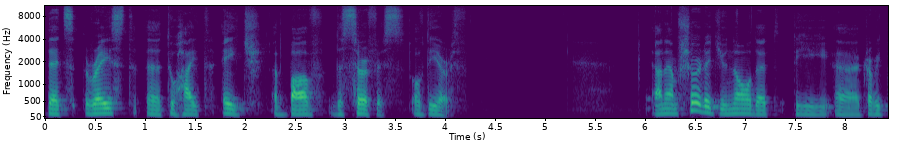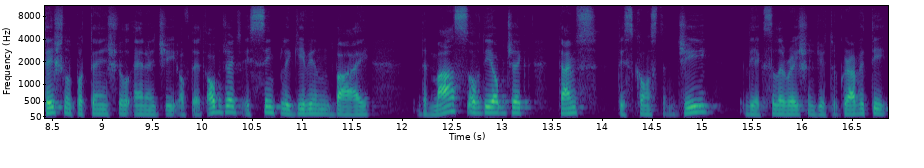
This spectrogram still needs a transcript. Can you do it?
that's raised uh, to height h above the surface of the Earth. And I'm sure that you know that the uh, gravitational potential energy of that object is simply given by the mass of the object times this constant g, the acceleration due to gravity,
